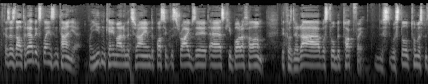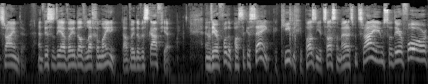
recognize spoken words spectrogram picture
Because as the Alter Rebbe explains in Tanya, when Yidden came out of Mitzrayim, the Pasuk describes it as Kibarach Ha'am, because the Ra was still betokfei, was still Tumas Mitzrayim there. And this is the Avodah of Lechamayni, the Avodah of Iskafia. And therefore the Pasuk is saying, so therefore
